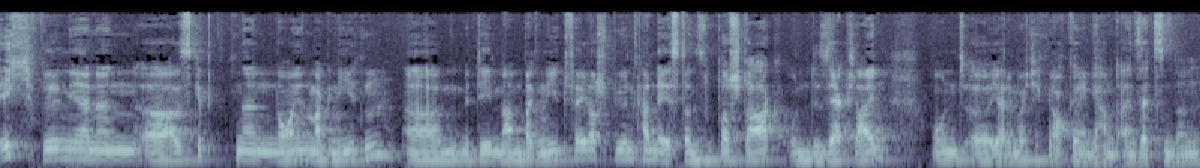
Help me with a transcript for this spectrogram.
ich will mir einen, äh, also es gibt einen neuen Magneten, ähm, mit dem man Magnetfelder spüren kann. Der ist dann super stark und sehr klein. Und äh, ja, den möchte ich mir auch gerne in die Hand einsetzen. Dann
